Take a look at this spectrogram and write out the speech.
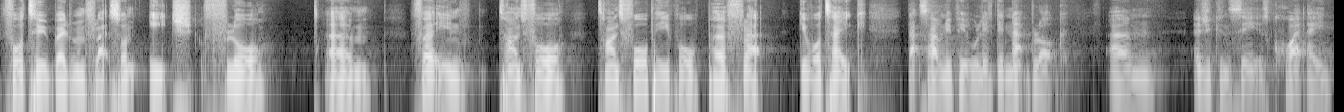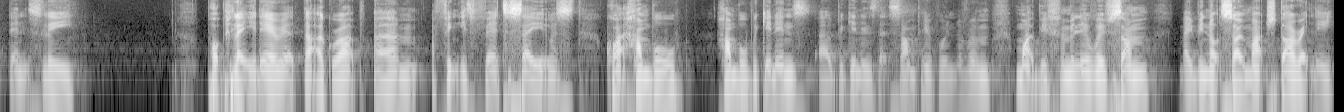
four two bedroom flats on each floor. Um, 13 times four times four people per flat, give or take. That's how many people lived in that block. Um, as you can see, it's quite a densely populated area that I grew up. Um, I think it's fair to say it was quite humble, humble beginnings, uh, beginnings that some people in the room might be familiar with, some maybe not so much directly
